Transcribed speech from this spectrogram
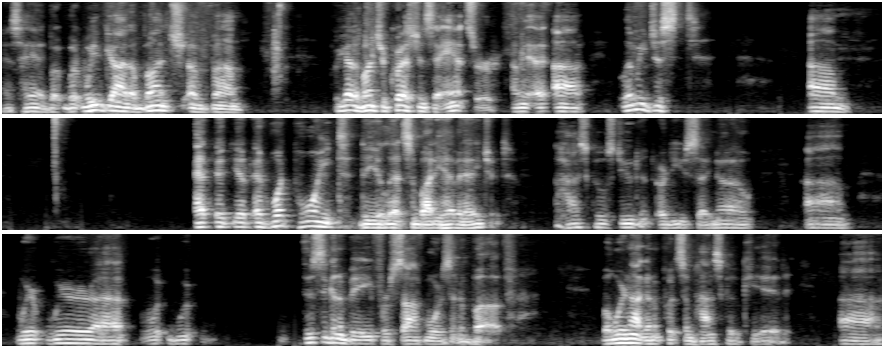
has had. But but we've got a bunch of um, we got a bunch of questions to answer. I mean, uh, uh let me just. Um, at, at, at what point do you let somebody have an agent, a high school student, or do you say no? Um, we're we're, uh, we're, this is going to be for sophomores and above, but we're not going to put some high school kid uh,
